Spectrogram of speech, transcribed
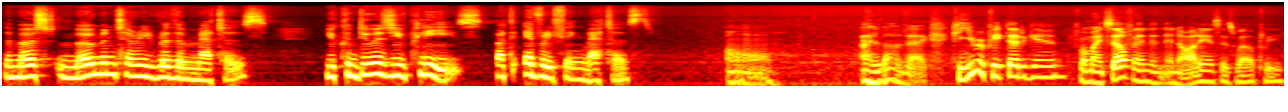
the most momentary rhythm matters. You can do as you please, but everything matters. Oh, I love that. Can you repeat that again for myself and, and the audience as well, please?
